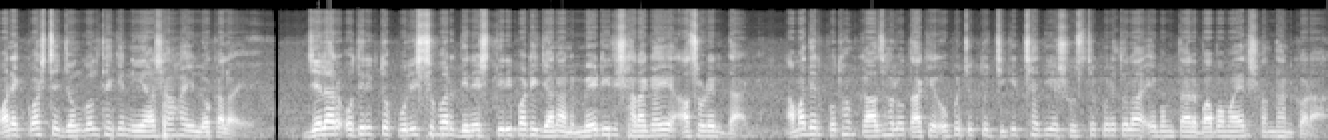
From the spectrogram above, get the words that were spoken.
অনেক কষ্টে জঙ্গল থেকে নিয়ে আসা হয় লোকালয়ে। জেলার অতিরিক্ত পুলিশ সুপার দীনেশ ত্রিপাঠী জানান, মেয়েটির সারা গায়ে দাগ। আমাদের প্রথম কাজ হলো তাকে উপযুক্ত চিকিৎসা দিয়ে সুস্থ করে তোলা এবং তার বাবা মায়ের সন্ধান করা।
